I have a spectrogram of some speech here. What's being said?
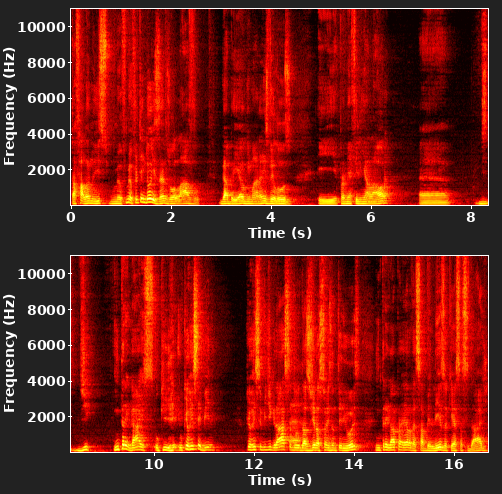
tá falando isso pro meu filho. Meu filho tem dois anos, Olavo Gabriel Guimarães Veloso. E para minha filhinha Laura, é, de, de, entregar o que, o que eu recebi, né? O que eu recebi de graça é. do, das gerações anteriores, entregar para ela essa beleza que é essa cidade,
